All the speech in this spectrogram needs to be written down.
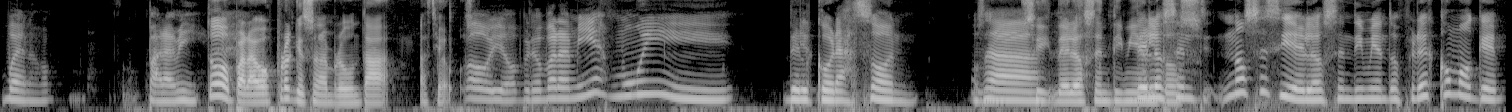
Bueno, para mí. Todo para vos, porque es una pregunta hacia vos. Obvio, pero para mí es muy del corazón. O sea, sí, de los de sentimientos. los senti- no sé si de los sentimientos, pero es como que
